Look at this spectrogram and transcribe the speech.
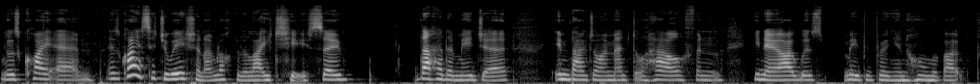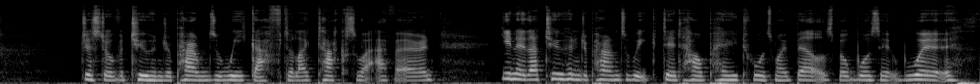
it was quite um it was quite a situation. I'm not to lie to you. So that had a major impact on my mental health, and you know I was maybe bringing home about just over two hundred pounds a week after like tax whatever, and you know that two hundred pounds a week did help pay towards my bills, but was it worth?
